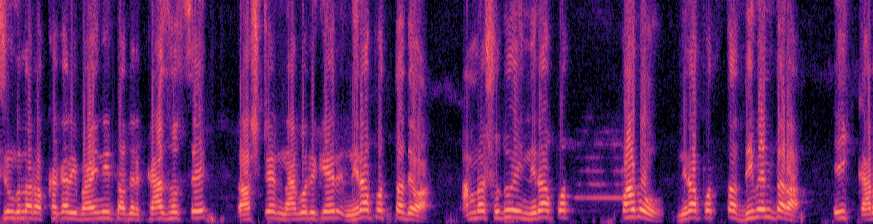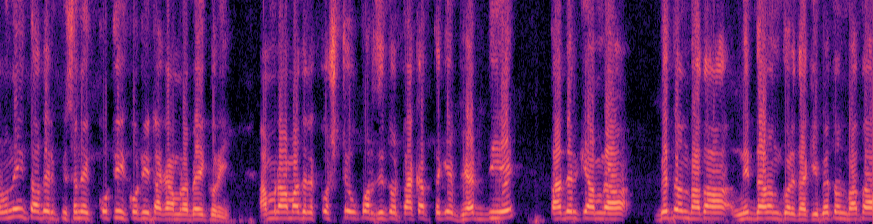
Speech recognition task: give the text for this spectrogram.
শৃঙ্খলা রক্ষাকারী বাহিনী, তাদের কাজ হচ্ছে রাষ্ট্রের নাগরিকের নিরাপত্তা দেওয়া। আমরা শুধু এই নিরাপদ পাবো, নিরাপত্তা দিবেন তারা এই কারণেই তাদের পিছনে কোটি কোটি টাকা আমরা ব্যয় করি। আমরা আমাদের কষ্টে উপার্জিত টাকার থেকে ভ্যাট দিয়ে তাদেরকে আমরা বেতন ভাতা নির্ধারণ করে থাকি, বেতন ভাতা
